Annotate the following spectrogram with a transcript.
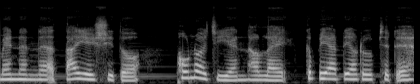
မဲနက်နဲ့အသားရည်ရှိသောဖုံးတော်ကြီးရဲ့နောက်လိုက်ကပရတယောက်တို့ဖြစ်တယ်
